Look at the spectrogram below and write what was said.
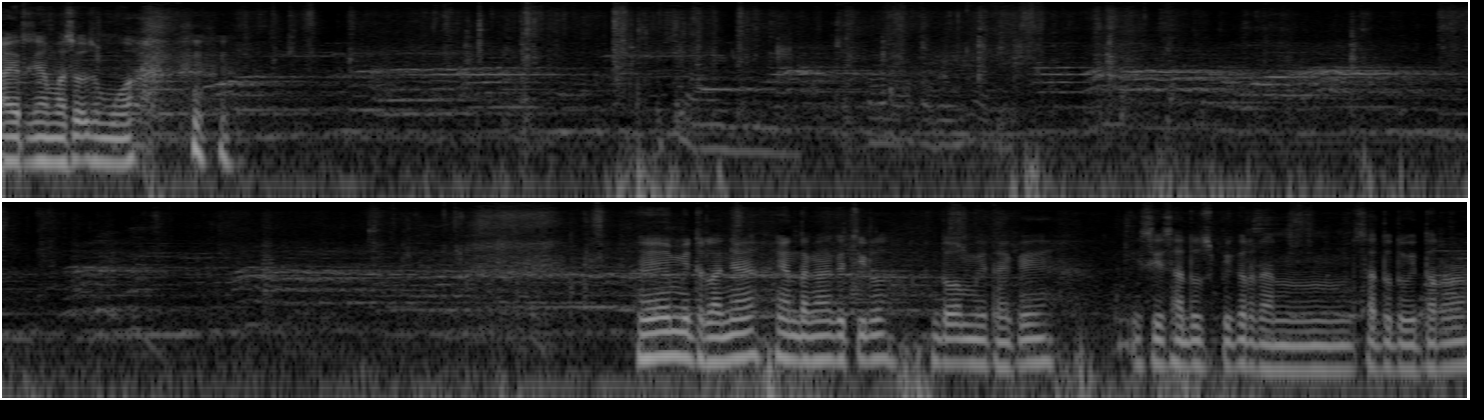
Airnya masuk semua Ini middle-nya yang tengah kecil untuk midake isi satu speaker dan satu tweeter.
